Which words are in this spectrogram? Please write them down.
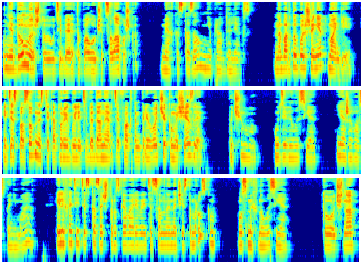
«Не думаю, что у тебя это получится, лапушка», – мягко сказал мне правда Лекс. На борту больше нет магии, и те способности, которые были тебе даны артефактом-переводчиком, исчезли». «Почему?» – удивилась я. «Я же вас понимаю. Или хотите сказать, что разговариваете со мной на чистом русском?» – усмехнулась я. «Точно!»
